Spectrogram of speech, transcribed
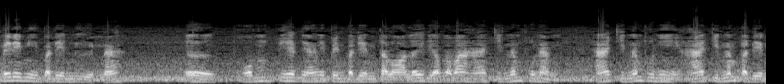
ไม่ได้มีประเด็นอื่นนะเออ ผมเฮ็ดอย่างนี้เป็นประเด็นตลอดเลยเดี๋ยวกับว่าหากินน้ำผู้นั่น หากินน้ำผู้นี่หากินน้ำประเด็น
